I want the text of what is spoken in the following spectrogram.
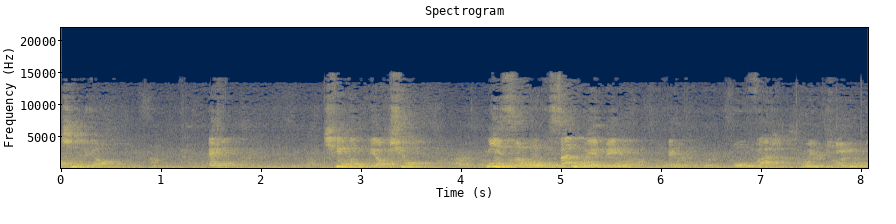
治疗。哎，请表兄，你是何生为美，哎，无法为平。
